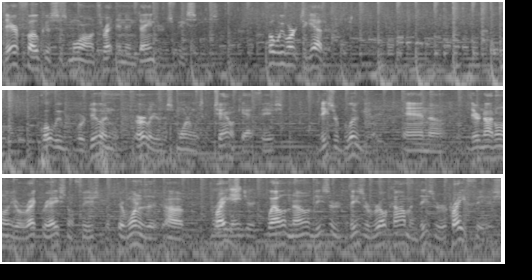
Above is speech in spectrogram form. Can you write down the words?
their focus is more on threatening endangered species. But we work together. What we were doing earlier this morning was channel catfish. These are bluegill, and uh, they're not only a recreational fish, but they're one of the uh, prey. Endangered? Well, no, these are these are real common. These are prey fish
